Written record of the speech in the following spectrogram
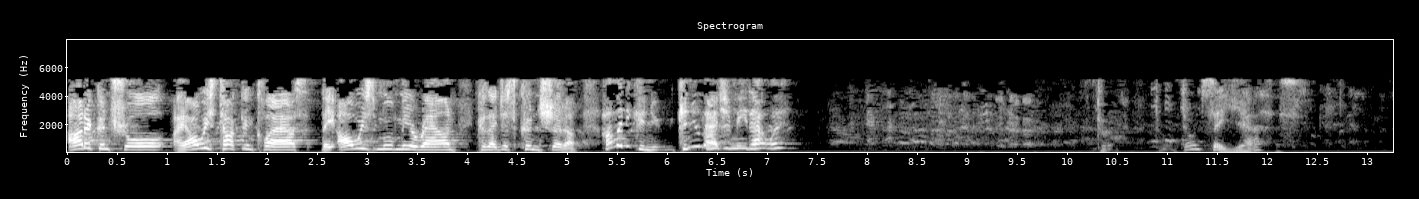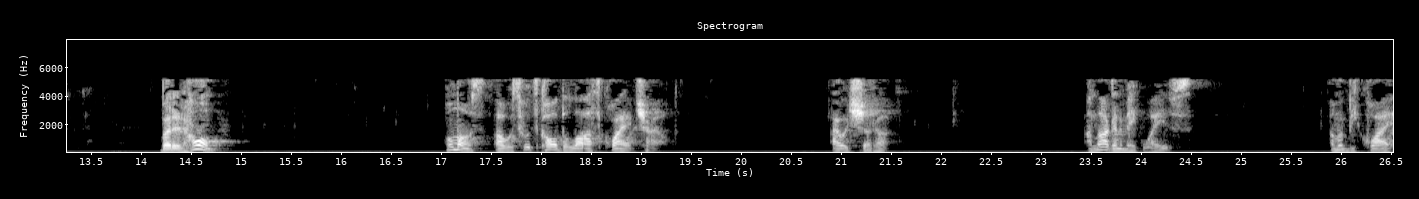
out of control. I always talked in class. They always moved me around because I just couldn't shut up. How many can you can you imagine me that way? Don't, don't say yes. But at home, almost oh, I was what's called the lost quiet child. I would shut up. I'm not going to make waves. I'm going to be quiet.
